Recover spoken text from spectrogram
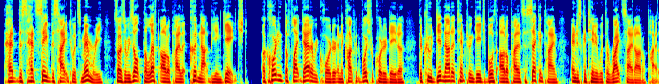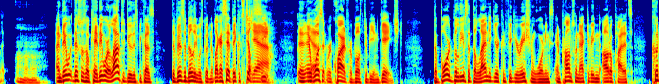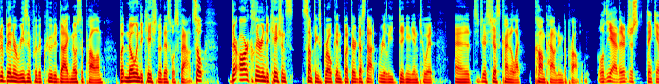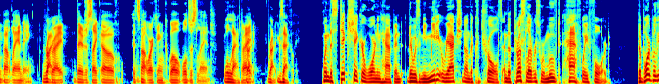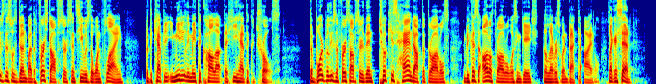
had this had saved this height into its memory, so as a result, the left autopilot could not be engaged. According to the flight data recorder and the cockpit voice recorder data, the crew did not attempt to engage both autopilots a second time and just continued with the right side autopilot. Uh-huh. And they were, this was okay. They were allowed to do this because the visibility was good enough. Like I said, they could still Yeah. see. And it Yeah. wasn't required for both to be engaged. The board believes that the landing gear configuration warnings and problems when activating autopilots could have been a reason for the crew to diagnose the problem, but no indication of this was found. So there are clear indications something's broken, but they're just not really digging into it. And it's just, just kind of like compounding the problem. Well, yeah, they're just thinking about landing. Right. Right. They're just like, oh, it's not working. Well, we'll just land. We'll land. Right. Right. Right. Exactly. When the stick shaker warning happened, there was an immediate reaction on the controls and the thrust levers were moved halfway forward. The board believes this was done by the first officer since he was the one flying, but the captain immediately made the call out that he had the controls. The board believes the first officer then took his hand off the throttles, and because the auto throttle was engaged, the levers went back to idle. Like I said,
